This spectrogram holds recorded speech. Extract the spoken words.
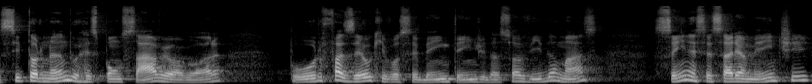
se tornando responsável agora por fazer o que você bem entende da sua vida, mas sem necessariamente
